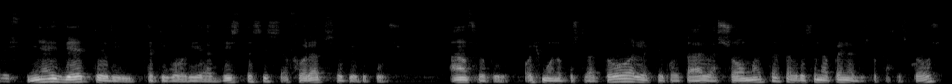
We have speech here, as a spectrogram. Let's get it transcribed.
εμείς. Μια ιδιαίτερη κατηγορία αντίστασης αφορά τους στρατιωτικούς άνθρωποι, όχι μόνο από το στρατό, αλλά και από τα άλλα σώματα, θα βρεθούν απέναντι στο καθεστώς,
